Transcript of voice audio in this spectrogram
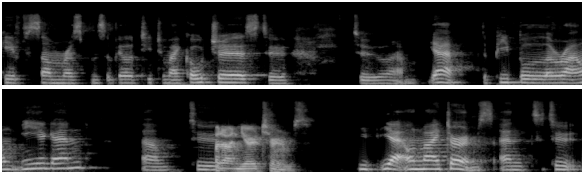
give some responsibility to my coaches to to um, yeah the people around me again um, to But on your terms. yeah on my terms and to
